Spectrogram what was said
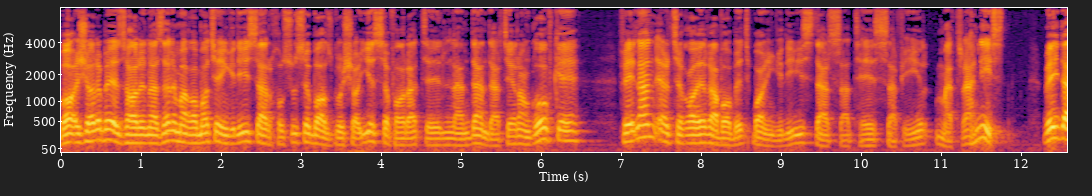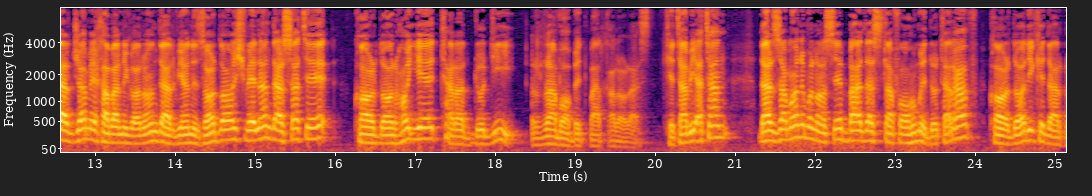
با اشاره به اظهار نظر مقامات انگلیس در خصوص بازگشایی سفارت لندن در تهران گفت که فعلا ارتقاء روابط با انگلیس در سطح سفیر مطرح نیست. وی در جمع خبرنگاران در وین اظهار داشت فعلا در سطح کاردارهای ترددی روابط برقرار است که طبیعتاً در زمان مناسب بعد از تفاهم دو طرف کارداری که در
